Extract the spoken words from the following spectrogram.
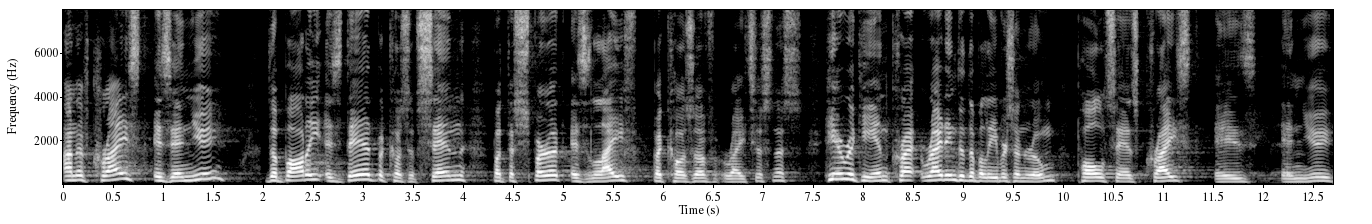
And if Christ is in you, the body is dead because of sin, but the spirit is life because of righteousness. Here again, writing to the believers in Rome, Paul says, Christ is in you.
